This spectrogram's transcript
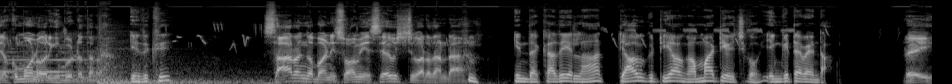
நான் கும்பகோணம் வரைக்கும் போயிட்டு வந்துடுறேன். எதுக்கு? சாரங்கபாணி சுவாமியை சேவிச்சுட்டு வரதாண்டா இந்த கதையெல்லாம் தியாகு கிட்டயும் அவங்க அம்மாட்டியே வச்சுக்கோ. எங்கிட்ட வேண்டாம். டேய்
